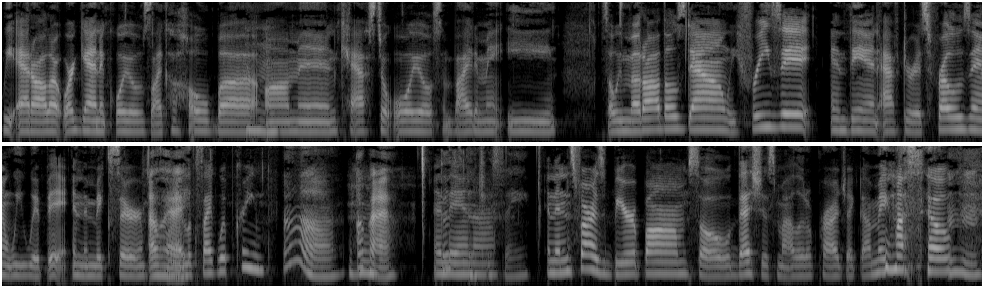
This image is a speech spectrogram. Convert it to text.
We add all our organic oils like jojoba, almond, castor oil, some vitamin E. So we melt all those down, we freeze it, and then after it's frozen, we whip it in the mixer. And Okay. it looks like whipped cream. Oh, okay. And That's then, uh, and then as far as beard balm, so that's just my little project I made myself. Mm-hmm.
